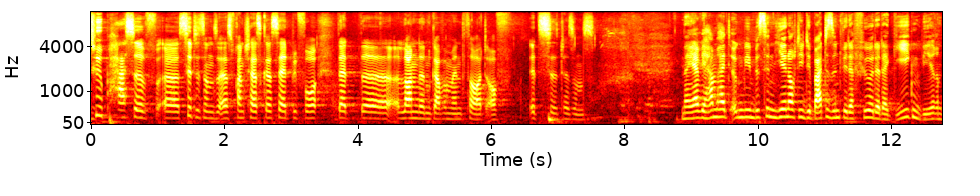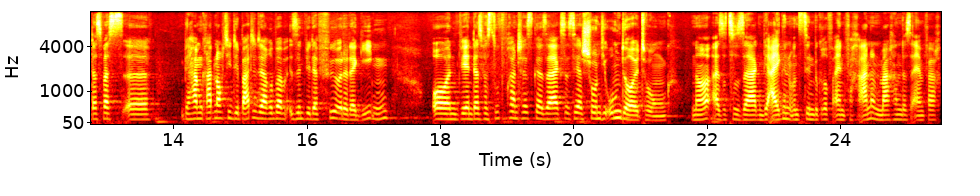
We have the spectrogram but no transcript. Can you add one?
too passive uh, citizens, as Francesca said before, that the London government thought of its citizens? Naja, wir haben halt irgendwie ein bisschen hier noch die Debatte, sind wir dafür oder dagegen, während das, was, äh, wir haben gerade noch die Debatte darüber, sind wir dafür oder dagegen. Und während das, was du, Francesca, sagst, ist ja schon die Umdeutung. Ne? Also zu sagen, wir eignen uns den Begriff einfach an und machen das einfach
